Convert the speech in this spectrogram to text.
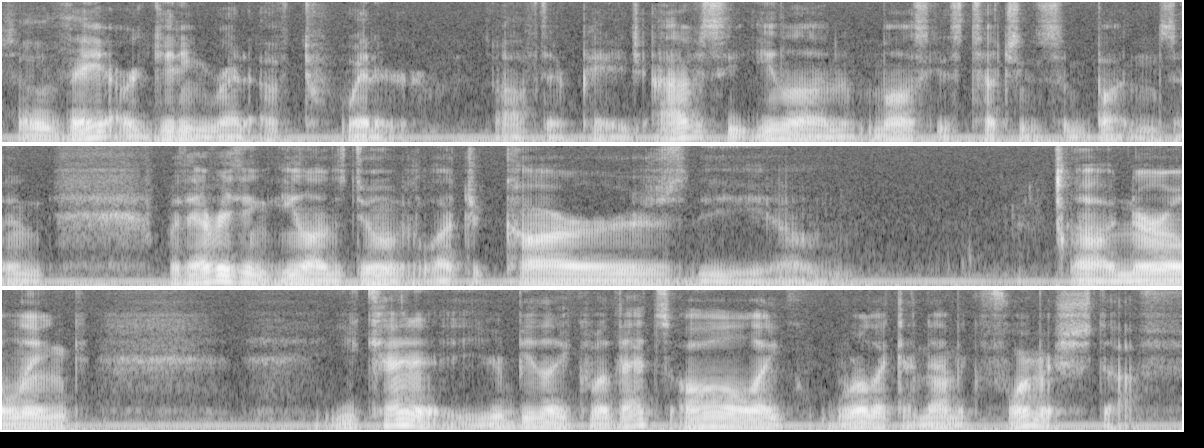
So they are getting rid of Twitter off their page. Obviously, Elon Musk is touching some buttons, and with everything Elon's doing with electric cars, the um, uh, Neuralink, you kind of you'd be like, well, that's all like World Economic Forumish stuff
